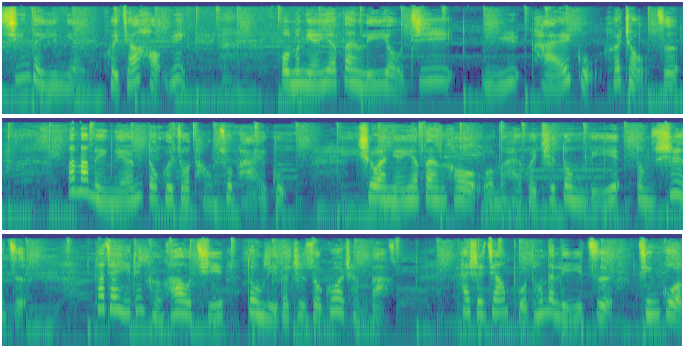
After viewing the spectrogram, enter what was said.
新的一年会交好运。我们年夜饭里有鸡、鱼、排骨和肘子，妈妈每年都会做糖醋排骨。吃完年夜饭后，我们还会吃冻梨、冻柿子。大家一定很好奇冻梨的制作过程吧？它是将普通的梨子经过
